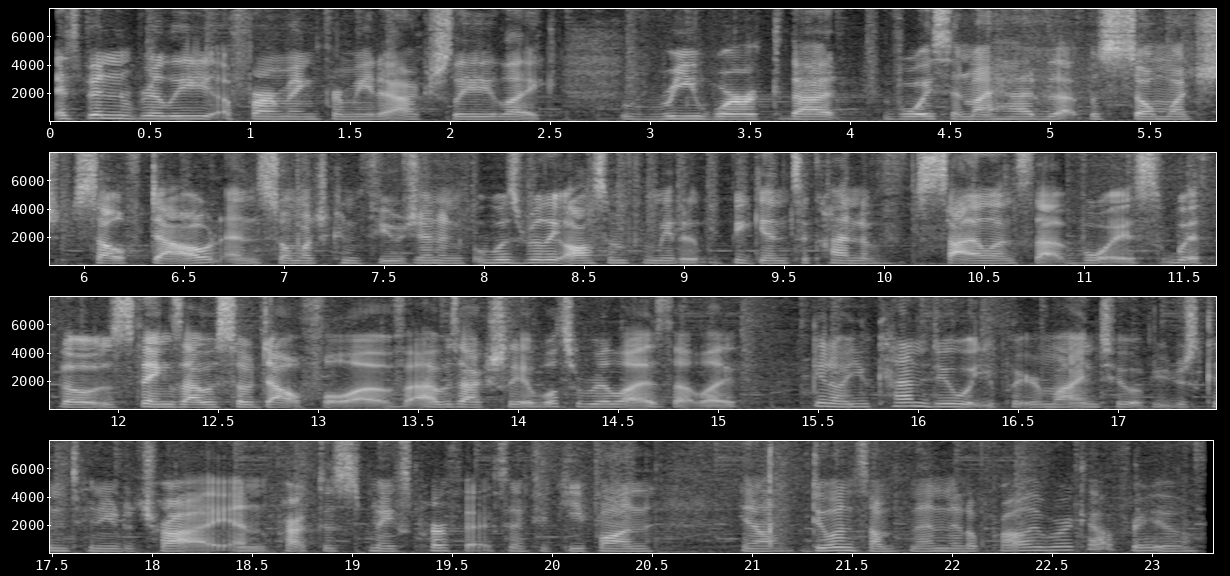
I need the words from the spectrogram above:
It's been really affirming for me to actually like rework that voice in my head that was so much self-doubt and so much confusion and it was really awesome for me to begin to kind of silence that voice with those things I was so doubtful of. I was actually able to realize that like you know, you can do what you put your mind to if you just continue to try and practice makes perfect. And if you keep on, you know, doing something, it'll probably work out for you.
